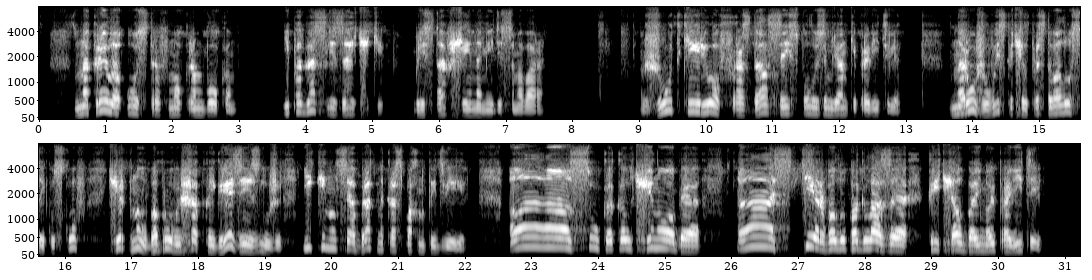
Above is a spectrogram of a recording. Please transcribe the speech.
накрыла остров мокрым боком, и погасли зайчики, блиставшие на меди самовара. Жуткий рев раздался из полуземлянки правителя. Наружу выскочил простоволосый Кусков, черпнул бобровой шапкой грязи из лужи и кинулся обратно к распахнутой двери. А, сука колченогая! А, стерва лупоглазая, кричал больной правитель.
